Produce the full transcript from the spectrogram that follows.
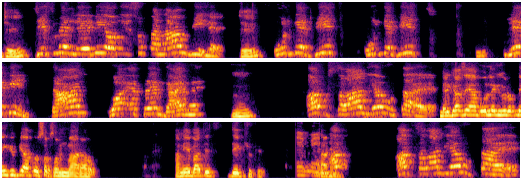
जी। जिसमें लेवी और यूसुफ का नाम भी है। जी। उनके बीच उनके बीच लेकिन दान व एफ्रेम गायब है। हम्म, अब सवाल यह उठता है मेरे ख्याल से यहाँ बोलने की ज़रूरत नहीं क्योंकि आपको सब समझ में आ रहा हो। हम ये बातें देख चुके हैं। Amen. अब अब सवाल यह उठता है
